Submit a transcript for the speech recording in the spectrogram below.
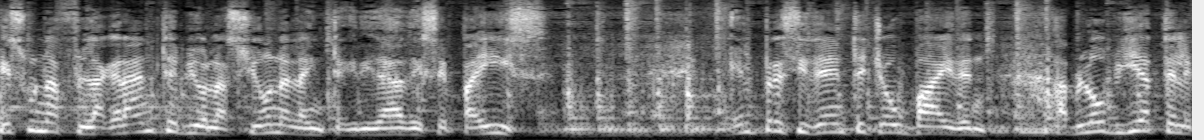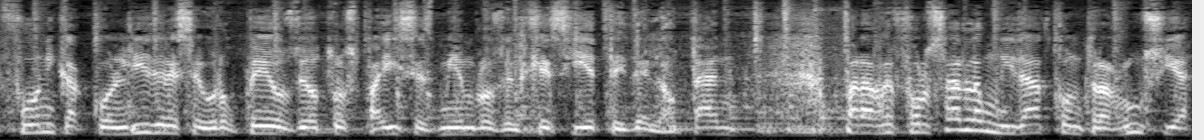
es una flagrante violación a la integridad de ese país. El presidente Joe Biden habló vía telefónica con líderes europeos de otros países miembros del G7 y de la OTAN para reforzar la unidad contra Rusia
